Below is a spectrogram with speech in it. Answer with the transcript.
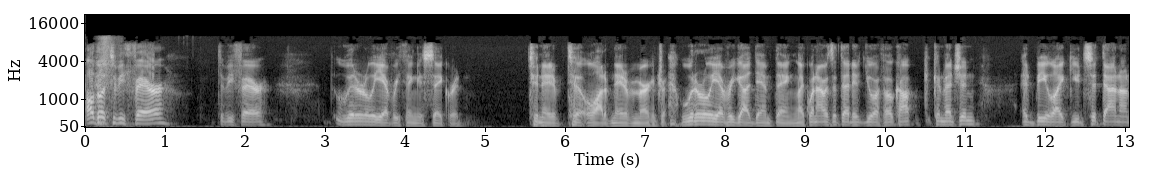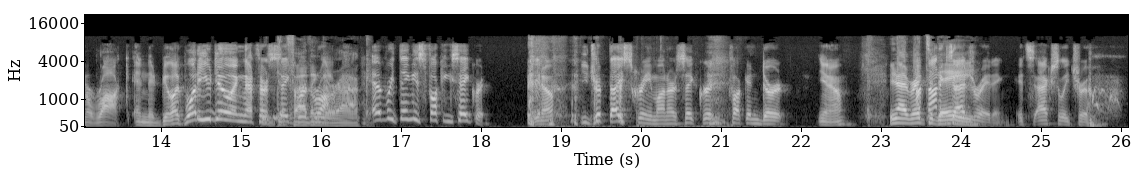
Although to be fair, to be fair, literally everything is sacred to native to a lot of Native American. Tri- literally every goddamn thing. Like when I was at that UFO comp- convention, it'd be like you'd sit down on a rock and they'd be like, "What are you doing? That's our sacred rock. rock. Everything is fucking sacred." You know, you dripped ice cream on our sacred fucking dirt. You know, You know, I read I'm not exaggerating. It's actually true.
